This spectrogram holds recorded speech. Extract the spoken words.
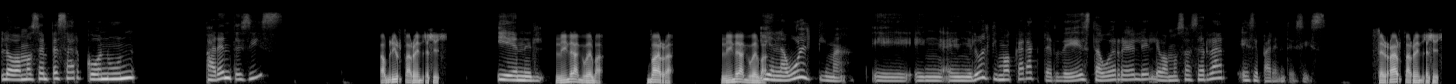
lo vamos a empezar con un paréntesis Abrir paréntesis. y en, el, Línea nueva. Barra. Línea nueva. y en la última, eh, en, en el último carácter de esta URL, le vamos a cerrar ese paréntesis. Cerrar paréntesis.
